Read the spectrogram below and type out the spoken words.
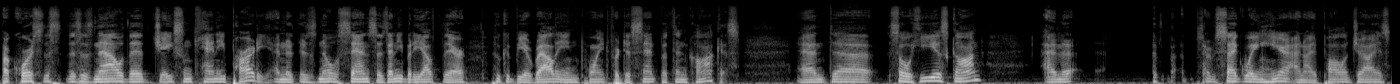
but of course, this this is now the Jason Kenney party, and there's no sense as anybody out there who could be a rallying point for dissent within caucus. And uh, so he is gone. And uh, sort of segueing here, and I apologize.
